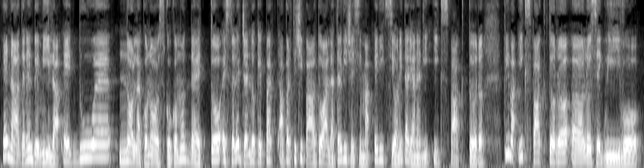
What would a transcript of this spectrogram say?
È nata nel 2002, non la conosco come ho detto e sto leggendo che par- ha partecipato alla tredicesima edizione italiana di X Factor. Prima X Factor uh, lo seguivo,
